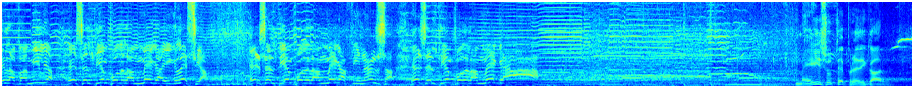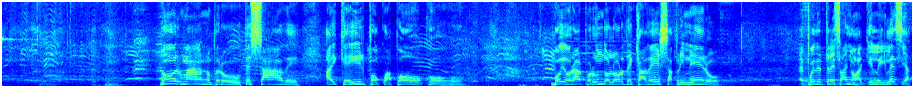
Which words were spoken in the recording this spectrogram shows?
en la familia. Es el tiempo de la mega iglesia. Es el tiempo de la mega finanza. Es el tiempo de la mega. Me hizo usted predicar. No, hermano, pero usted sabe, hay que ir poco a poco. Voy a orar por un dolor de cabeza primero. Después de tres años aquí en la iglesia,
